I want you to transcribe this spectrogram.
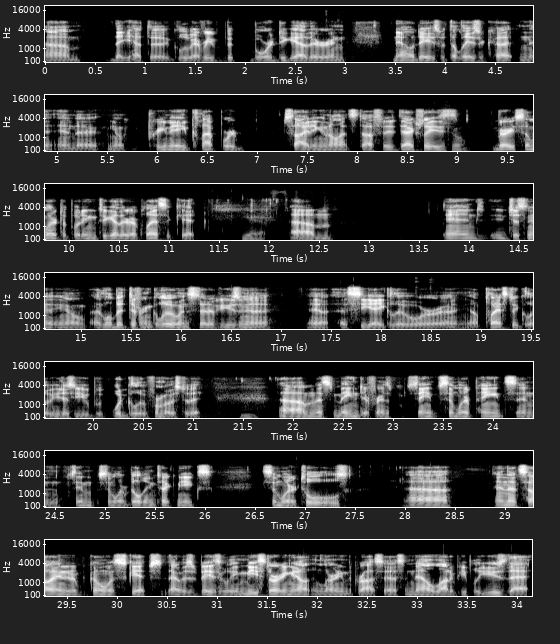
um, that you have to glue every board together. And nowadays, with the laser cut and the, and the you know pre-made clapboard siding and all that stuff, it actually is. Very similar to putting together a plastic kit. Yeah. Um, and just you know a little bit different glue instead of using a, a, a CA glue or a you know, plastic glue, you just use wood glue for most of it. Mm. Um, that's the main difference. Same similar paints and sim, similar building techniques, similar tools, uh, and that's how I ended up going with skips. That was basically me starting out and learning the process, and now a lot of people use that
